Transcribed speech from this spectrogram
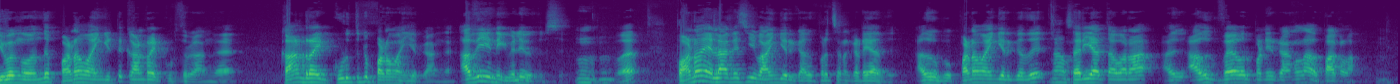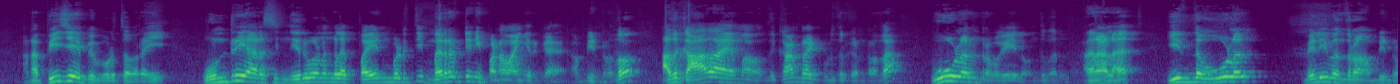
இவங்க வந்து பணம் வாங்கிட்டு கான்ட்ராக்ட் கொடுத்துருக்காங்க. கான்ட்ராக்ட் கொடுத்துட்டு பணம் வாங்கியிருக்காங்க. அதையும் இன்னைக்கு வெளியே வந்துருச்சு. பணம் எல்லா கட்சியும் வாங்கியிருக்கு. அது பிரச்சனை கிடையாது. அது பணம் வாங்கியிருக்கிறது. சரியா தவறா அது அதுக்கு ஃபேவர் பண்ணியிருக்காங்களா அதை பார்க்கலாம். ஆனால் பிஜேபி பொறுத்தவரை ஒன்றிய அரசின் நிறுவனங்களை பயன்படுத்தி மிரட்டி நீ பணம் வாங்கியிருக்க அப்படின்றதும் அதுக்கு ஆதாயமாக வந்து கான்ட்ராக்ட் கொடுத்துருக்கன்றதா ஊழல்ன்ற வகையில் வந்து வருது. அதனால் இந்த ஊழல் வெளிவந்துடும் அப்படின்ற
